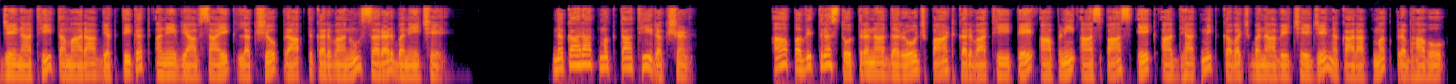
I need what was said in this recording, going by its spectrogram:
જેનાથી તમારા વ્યક્તિગત અને વ્યાવસાયિક લક્ષ્યો પ્રાપ્ત કરવાનું સરળ બને છે. નકારાત્મકતાથી રક્ષણ. આ પવિત્ર સ્તોત્રના દરરોજ પાઠ કરવાથી તે આપણી આસપાસ એક આધ્યાત્મિક કવચ બનાવે છે જે નકારાત્મક પ્રભાવો,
